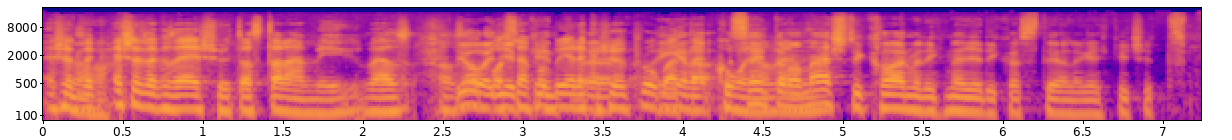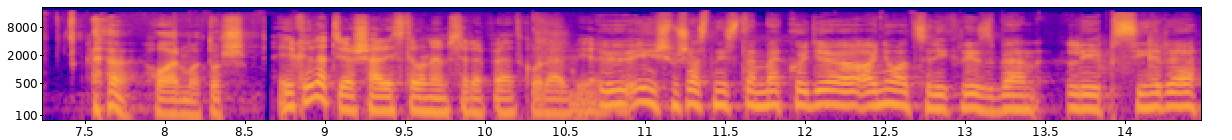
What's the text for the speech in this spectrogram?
Esetleg, Ah. esetleg az elsőt, azt talán még, mert az, az Jó, abban szempontból érdekes, hogy ö, próbálták igen, komolyan Szerintem venni. a második, harmadik, negyedik az tényleg egy kicsit harmatos. Egyébként lehet, hogy a Charlize Theron nem szerepelt korábbi. Ő, én is most azt néztem meg, hogy a a nyolcadik részben lép színre,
